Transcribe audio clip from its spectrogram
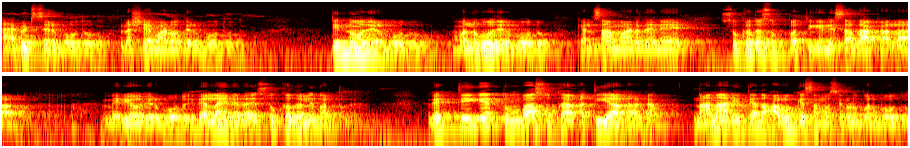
ಹ್ಯಾಬಿಟ್ಸ್ ಇರ್ಬೋದು, ನಶೆ ಮಾಡೋದಿರ್ಬೋದು, ತಿನ್ನೋದಿರ್ಬೋದು, ಮಲಗೋದಿರ್ಬೋದು, ಕೆಲಸ ಮಾಡದೇನೆ ಸುಖದ ಸುಪ್ಪತ್ತಿಗೆಯಲ್ಲಿ ಸದಾಕಾಲ ಮೆರೆಯೋದಿರ್ಬೋದು, ಇದೆಲ್ಲ ಏನಿದೆ? ಸುಖದಲ್ಲಿ ಬರ್ತದೆ. ವ್ಯಕ್ತಿಗೆ ತುಂಬ ಸುಖ ಅತಿಯಾದಾಗ ನಾನಾ ರೀತಿಯಾದ ಆರೋಗ್ಯ ಸಮಸ್ಯೆಗಳು ಬರ್ಬೋದು.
